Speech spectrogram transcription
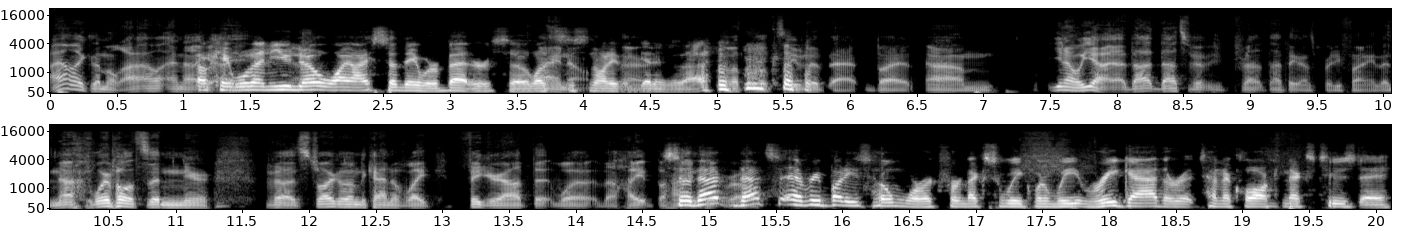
I like them a lot. And I, okay, I, well then you know why I said they were better. So let's just not even All get into that. let's, let's leave it at that. But um, you know, yeah, that that's I think that's pretty funny. That no, we're both sitting here uh, struggling to kind of like figure out that what the hype behind. so that that's everybody's homework for next week when we regather at ten o'clock next Tuesday.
